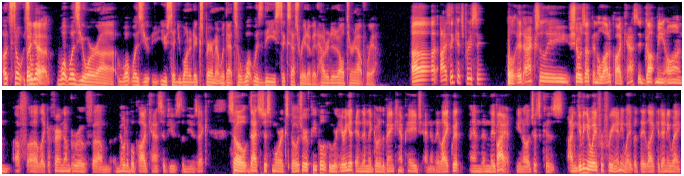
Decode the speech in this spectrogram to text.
uh, so but so yeah. What was your uh, what was you you said you wanted to experiment with that? So what was the success rate of it? How did it all turn out for you? Uh, I think it's pretty well, it actually shows up in a lot of podcasts. It got me on a, uh, like a fair number of um, notable podcasts have used the music. So that's just more exposure of people who are hearing it, and then they go to the Bandcamp page, and then they like it, and then they buy it. You know, just because I'm giving it away for free anyway, but they like it anyway,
